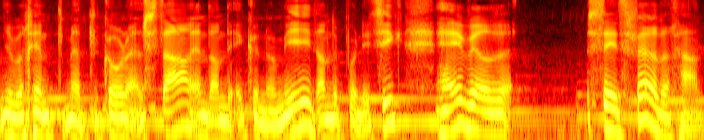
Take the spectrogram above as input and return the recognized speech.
Je begint met de kolen en staal en dan de economie, dan de politiek. Hij wilde steeds verder gaan.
